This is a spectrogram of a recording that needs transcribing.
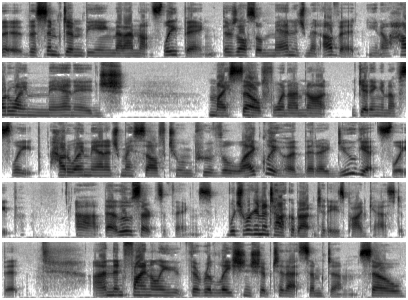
the the symptom being that I'm not sleeping. There's also management of it. You know, how do I manage myself when I'm not getting enough sleep? How do I manage myself to improve the likelihood that I do get sleep? Uh, that those sorts of things, which we're going to talk about in today's podcast a bit. Uh, and then finally, the relationship to that symptom. So,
